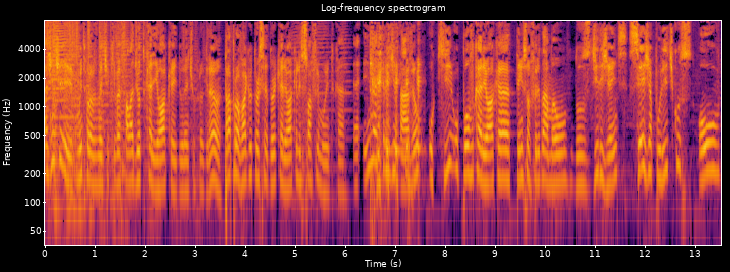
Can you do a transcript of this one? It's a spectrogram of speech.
A gente, muito provavelmente, aqui vai falar de outro carioca aí durante o programa, pra provar que o torcedor carioca ele sofre muito, cara. É inacreditável o que o povo carioca tem sofrido na mão dos dirigentes, seja políticos ou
